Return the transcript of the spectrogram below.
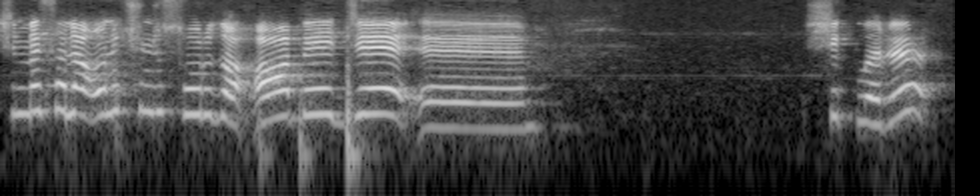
Şimdi mesela 13. soruda A, B, C e, şıklarını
